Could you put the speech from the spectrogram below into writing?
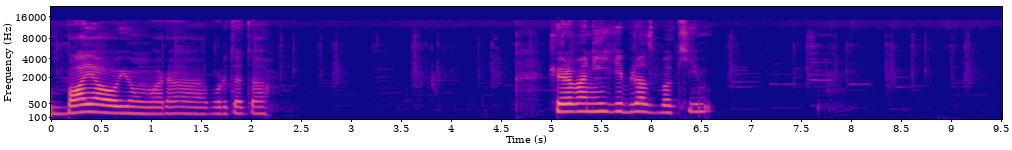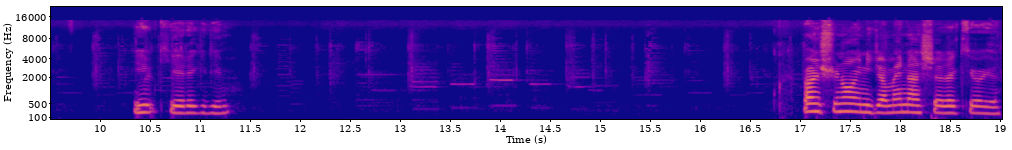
Bayağı oyun var ha burada da. Şöyle ben iyice biraz bakayım. İlk yere gideyim. Ben şunu oynayacağım en aşağıdaki oyun.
